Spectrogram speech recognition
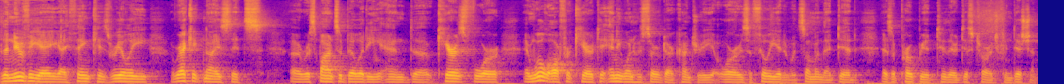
The new VA, I think, has really recognized its uh, responsibility and uh, cares for and will offer care to anyone who served our country or is affiliated with someone that did as appropriate to their discharge condition.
